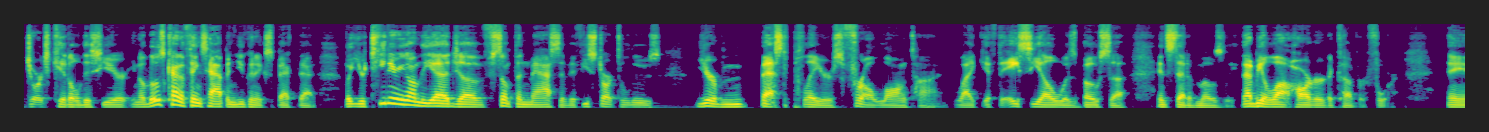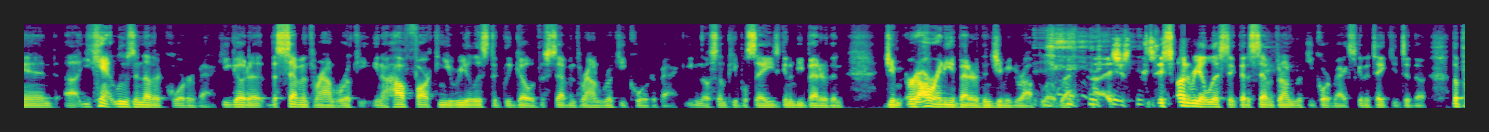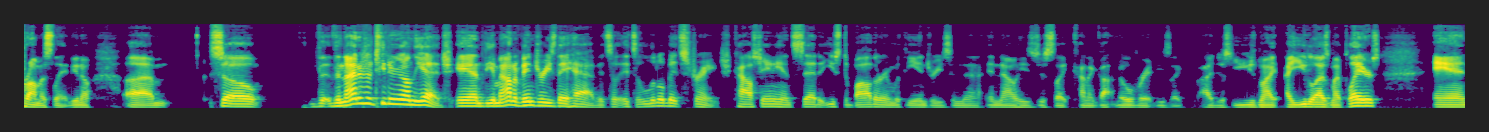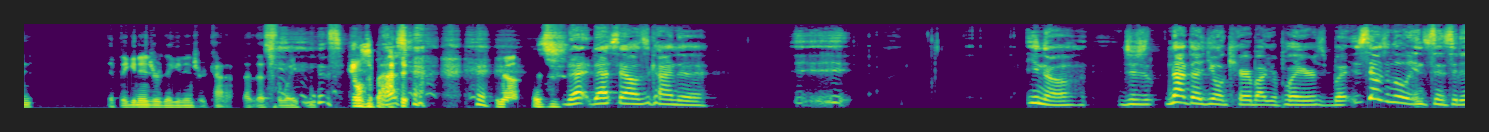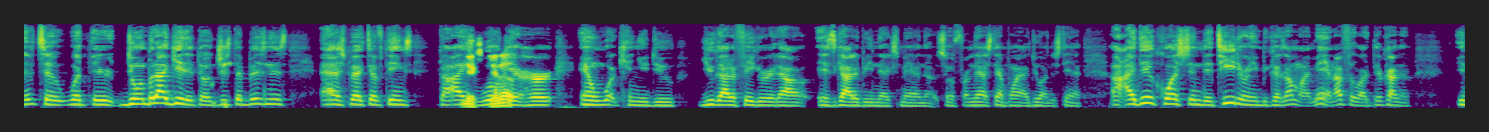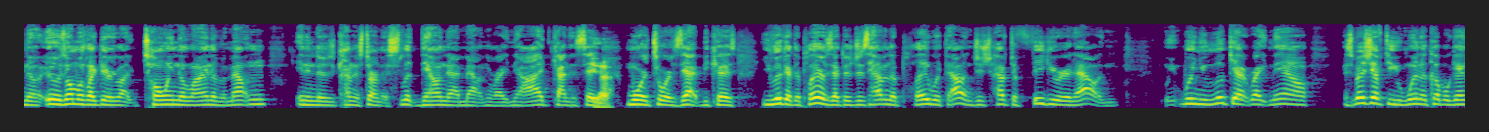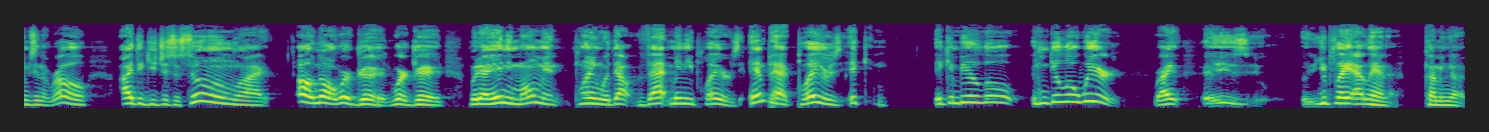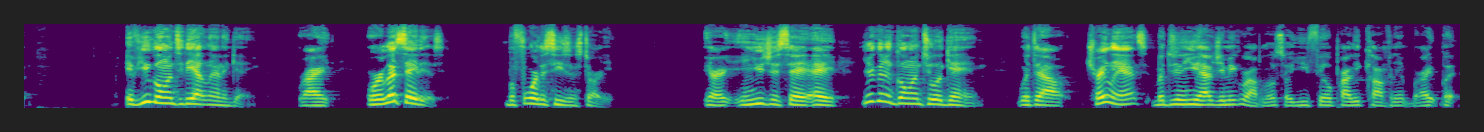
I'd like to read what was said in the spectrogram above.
George Kittle this year. You know, those kind of things happen. You can expect that. But you're teetering on the edge of something massive if you start to lose your best players for a long time. Like if the ACL was Bosa instead of Moseley, that'd be a lot harder to cover for and uh, you can't lose another quarterback. You go to the seventh round rookie. You know, how far can you realistically go with the seventh round rookie quarterback? Even though some people say he's going to be better than Jim or already better than Jimmy Garoppolo, right? Uh, it's just it's, it's, unrealistic that a seventh round rookie quarterback is going to take you to the the promised land. You know, um, so. The, the Niners are teetering on the edge, and the amount of injuries they have, it's a, it's a little bit strange. Kyle Shanahan said it used to bother him with the injuries, and that, and now he's just like kind of gotten over it. He's like, I just use my, I utilize my players, and if they get injured, they get injured. Kind of that, that's the way he feels about it. you know, that that sounds kind of, you know, just not that you don't care about your players, but it sounds a little insensitive to what they're doing. But I get it though, just the business aspect of things. Guys next will get hurt, and what can you do? You got to figure it out. It's got to be next man up. So from that standpoint, I do understand. I, I did question the teetering because I'm like, man, I feel like they're kind of you know, it was almost like they're like towing the line of a mountain and then they're kind of starting to slip down that mountain right now. I'd kind of say yeah. more towards that because you look at the players that they're just having to play without and just have to figure it out. And when you look at right now, especially after you win a couple games in a row, I think you just assume like, oh no, we're good, we're good. But at any moment, playing without that many players, impact players, it can it can be a little it can get a little weird, right? you play Atlanta coming up if you go into the Atlanta game, right? Or let's say this before the season started, right? And you just say, hey, you're going to go into a game without Trey Lance, but then you have Jimmy Garoppolo, so you feel probably confident, right? But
